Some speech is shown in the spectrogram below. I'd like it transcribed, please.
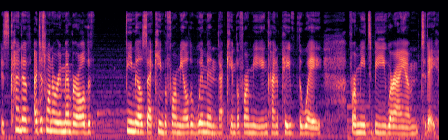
is kind of, I just want to remember all the females that came before me, all the women that came before me, and kind of paved the way for me to be where I am today.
